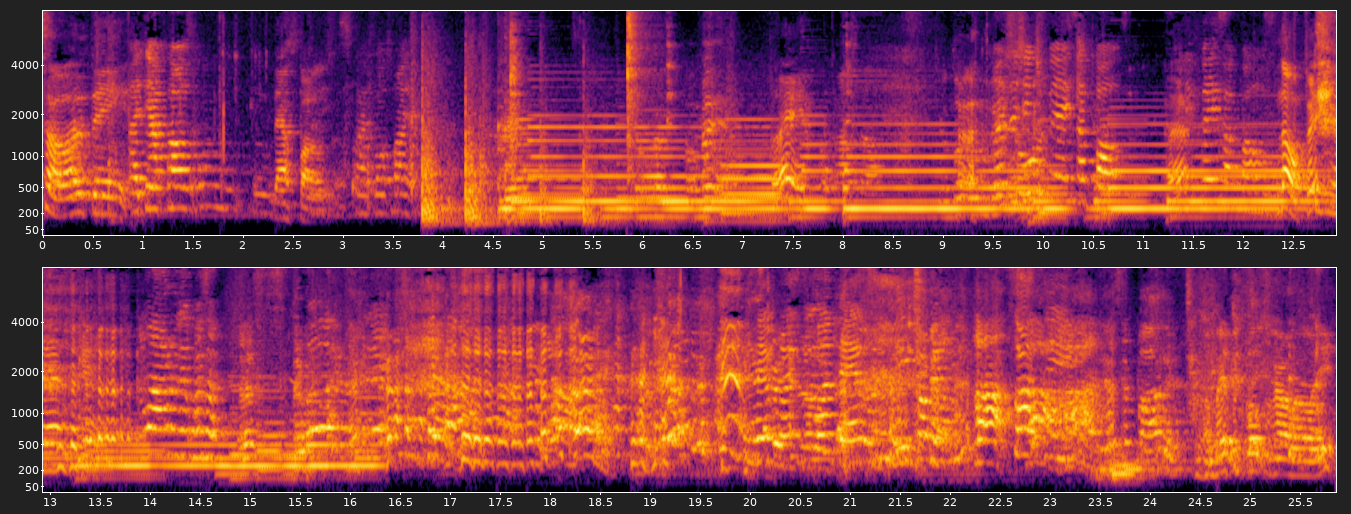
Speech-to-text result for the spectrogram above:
Nessa hora tem. Aí tem a pausa. Um, dois, Tem a pausa. três, Vai, volta maior. Mas a gente fez a pausa. Ele fez a pausa. Não, fez certo. Claro, depois eu... Depois de uma dessa, ah, sozinho. Ah, assim. ah, Deus separa. Aumenta um pouco o violão aí.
